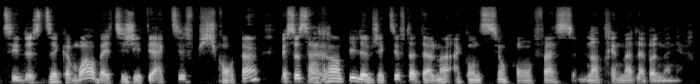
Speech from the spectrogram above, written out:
c'est de se dire comme wow, ben j'ai été actif puis je suis content, mais ça, ça remplit l'objectif totalement à condition qu'on fasse l'entraînement de la bonne manière.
